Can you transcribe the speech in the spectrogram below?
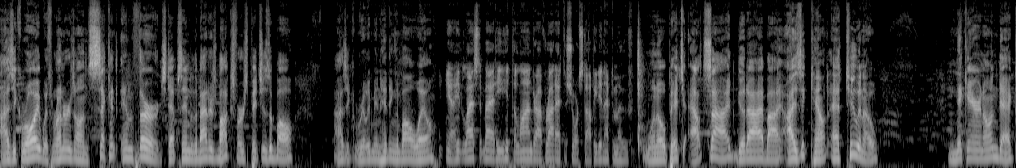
Isaac Roy with runners on second and third steps into the batter's box. First pitch is a ball. Isaac really been hitting the ball well. Yeah, he last at bat, he hit the line drive right at the shortstop. He didn't have to move. 1 0 pitch outside. Good eye by Isaac. Count at 2 and 0. Nick Aaron on deck.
